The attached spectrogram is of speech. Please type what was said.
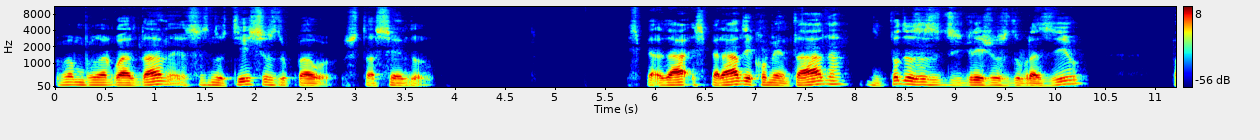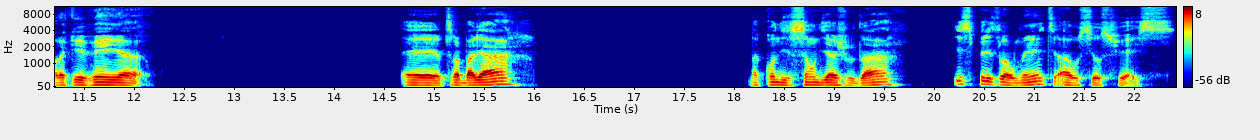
vamos aguardar né, essas notícias do qual está sendo esperada e comentada em todas as igrejas do Brasil, para que venha é, trabalhar na condição de ajudar espiritualmente aos seus fiéis.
